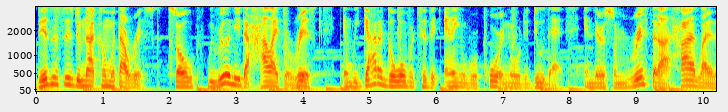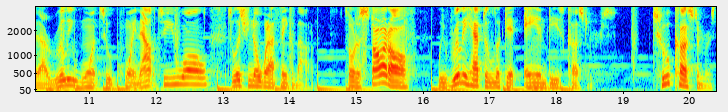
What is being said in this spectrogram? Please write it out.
Businesses do not come without risk. So we really need to highlight the risk and we got to go over to the annual report in order to do that. And there's some risks that I highlighted that I really want to point out to you all to let you know what I think about them. So to start off, we really have to look at AMD's customers two customers,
